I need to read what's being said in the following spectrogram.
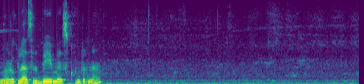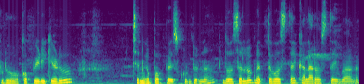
మూడు గ్లాసులు బియ్యం వేసుకుంటున్నా. ఇప్పుడు ఒక పిడికెడు శనగపప్పు వేసుకుంటున్నా. దోశలు మెత్తగా వస్తాయి కలర్ వస్తాయి బాగా.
